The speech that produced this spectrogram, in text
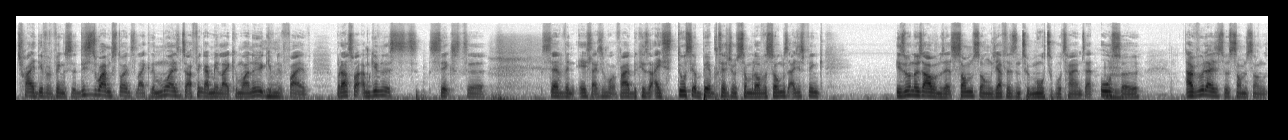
try different things. So this is why I'm starting to like. it. The more I, listen to I think I may like him. more. I know you're giving it five, but that's why I'm giving it s- six to seven ish, like seven point five, because I still see a bit of potential in some of the other songs. I just think it's one of those albums that some songs you have to listen to multiple times, and also. Mm. I've realized this with some songs,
